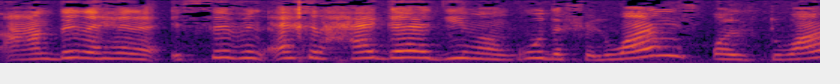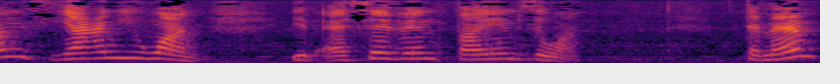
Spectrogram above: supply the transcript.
عندنا هنا ال 7 آخر حاجة دي موجودة في ال ones قلت ones يعني 1 يبقى 7 times 1 تمام؟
